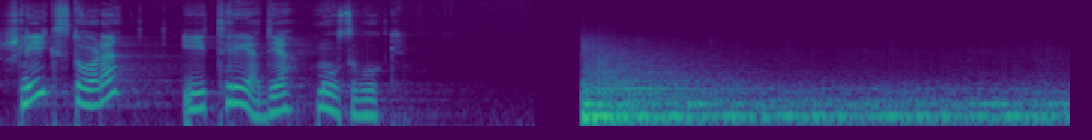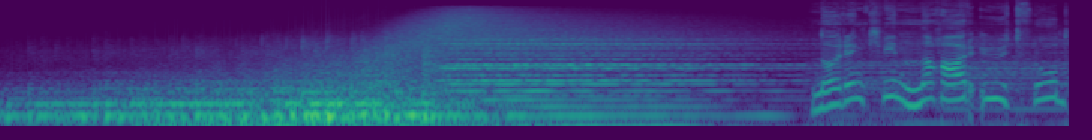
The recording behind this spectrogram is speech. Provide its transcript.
Slik står det i tredje Mosebok. Når en kvinne har utflod,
